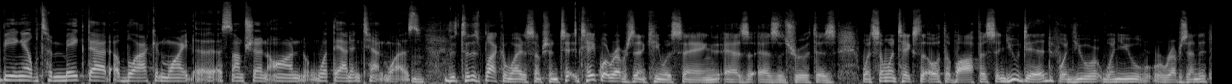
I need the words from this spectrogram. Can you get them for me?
being able to make that a black and white uh, assumption on what that intent was. Mm-hmm. To this black and white assumption, t- take what Representative King was saying as as the truth is when someone takes the oath of office, and you did when you were when you were represented,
